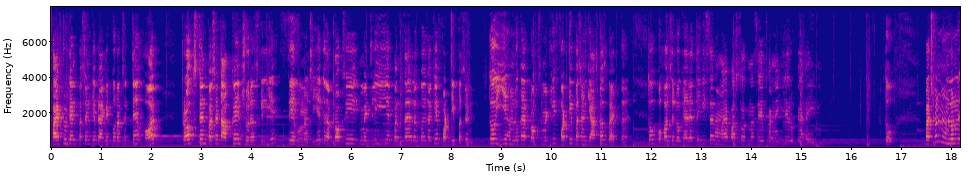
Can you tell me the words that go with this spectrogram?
5 टू 10 परसेंट के पैकेट को रख सकते हैं और अप्रॉक्स 10 परसेंट आपका इंश्योरेंस के लिए सेव होना चाहिए। तो अप्रॉक्सीमेटली ये बनता है लगभग जाके 40 परसेंट। तो ये हम लोग का अप्रॉक्सीमेटली 40 परसेंट के आसपास बैठता है। तो बहुत से लोग कह रहे थे कि, सर, हमारे पास तो उतना सेव करने के लिए रुपया है ही नहीं। तो बचपन में हम लोग ने,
